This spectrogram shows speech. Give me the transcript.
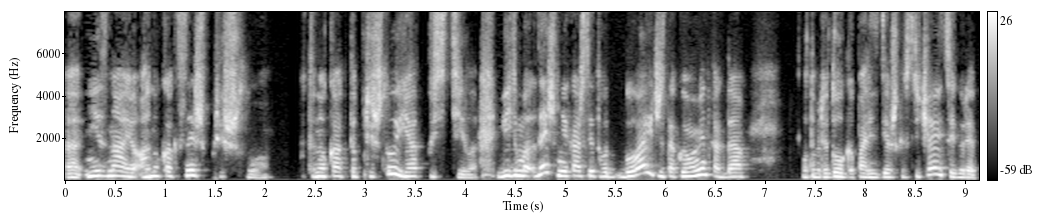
Э, не знаю, оно как, знаешь, пришло. Вот оно как-то пришло, и я отпустила. Видимо, знаешь, мне кажется, это вот бывает же такой момент, когда вот, например, долго парень с девушкой встречается и говорят,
